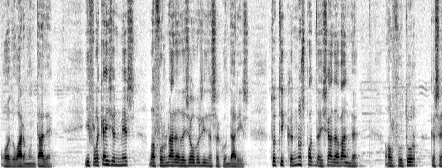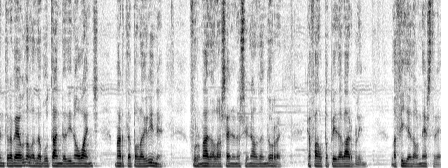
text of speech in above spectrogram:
o Eduard Montada, i flaquegen més la fornada de joves i de secundaris, tot i que no es pot deixar de banda el futur que s'entreveu de la debutant de 19 anys, Marta Pellegrina, formada a l'escena nacional d'Andorra, que fa el paper de Barblin, la filla del mestre,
